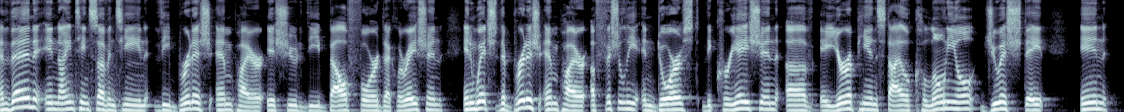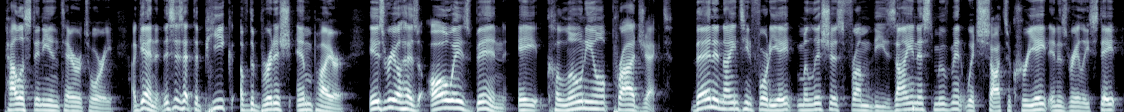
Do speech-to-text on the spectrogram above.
And then in 1917, the British Empire issued the Balfour Declaration, in which the British Empire officially endorsed the creation of a European style colonial Jewish state in Palestinian territory. Again, this is at the peak of the British Empire. Israel has always been a colonial project. Then in 1948, militias from the Zionist movement, which sought to create an Israeli state,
